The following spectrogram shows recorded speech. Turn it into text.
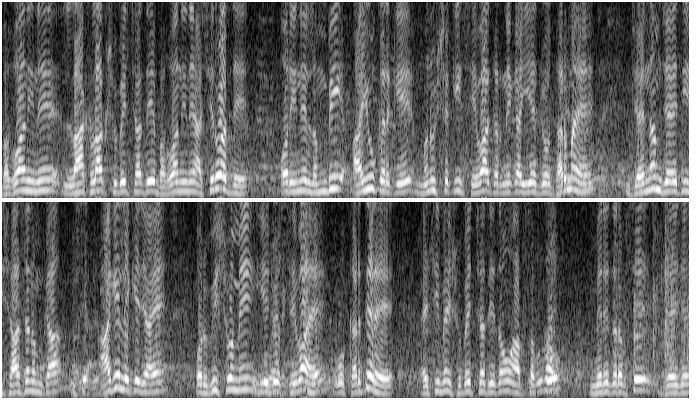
भगवान इन्हें लाख लाख शुभेच्छा दे, भगवान इन्हें आशीर्वाद दे और इन्हें लंबी आयु करके मनुष्य की सेवा करने का ये जो धर्म है, जैनम जयती शासनम का, उसे आगे लेके जाए और विश्व में ये जो सेवा है, वो करते रहे। ऐसी मैं शुभेच्छा देता हूँ आप सबको। मेरे तरफ़ से जय जय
